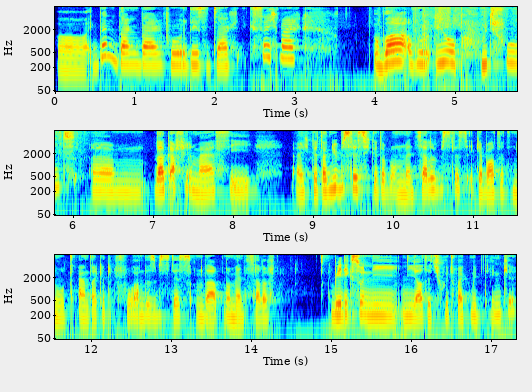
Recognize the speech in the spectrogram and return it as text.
Oh, ik ben dankbaar voor deze dag. Ik zeg maar wat voor u ook goed voelt. Um, welke affirmatie. Uh, je kunt dat nu beslissen, je kunt op het moment zelf beslissen. Ik heb altijd nood aan dat ik het op voorhand dus beslis, omdat op het moment zelf weet ik zo niet, niet altijd goed wat ik moet denken.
